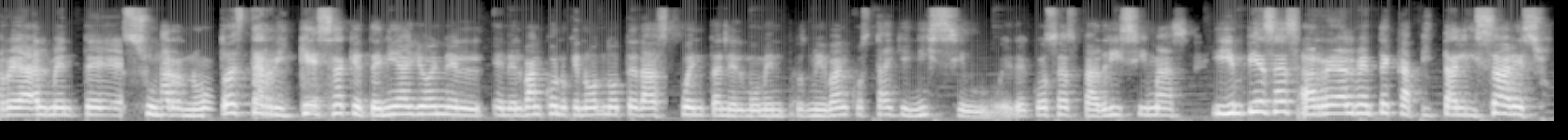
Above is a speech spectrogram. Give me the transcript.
realmente sumar, ¿no? Toda esta riqueza que tenía yo en el, en el banco, que no, no te das cuenta en el momento, pues mi banco está llenísimo, güey, de cosas padrísimas. Y empiezas a realmente capitalizar eso.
